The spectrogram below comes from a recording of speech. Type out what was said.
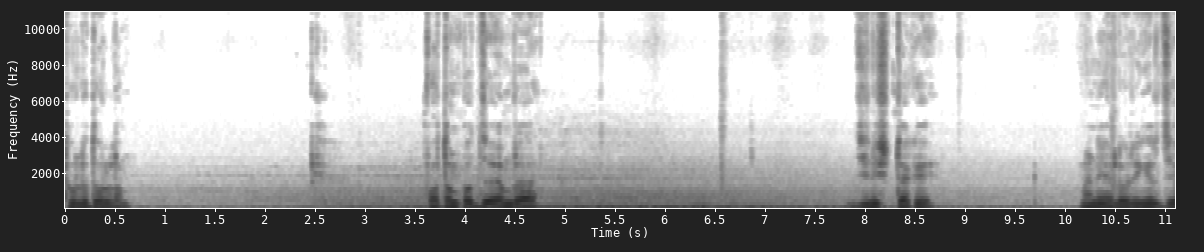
তুলে ধরলাম। প্রথম পর্যায়ে আমরা জিনিসটাকে মানে অ্যালোরিংয়ের যে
